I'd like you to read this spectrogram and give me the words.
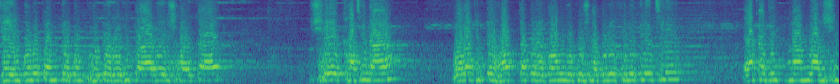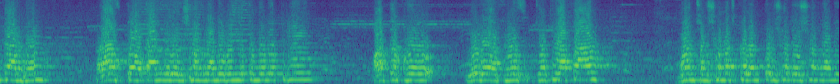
যে গণতন্ত্র এবং ভোটের অধিকার এই সরকার শেখ হাসিনা গলাটিপে হত্যা করে বঙ্গোপসাগরে ফেলে দিয়েছে। একাধিক মামলার শিকার হন রাজপথ আন্দোলন সংগ্রামের অন্যতম নেত্রী অধ্যক্ষ নুরে আফরোজ জ্যোতি আপা মঞ্চ সমাজ কল্যাণ পরিষদের সংগ্রামী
